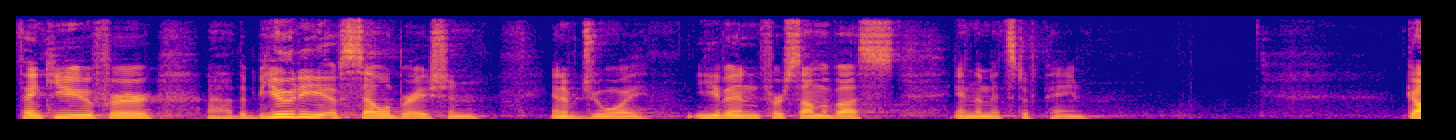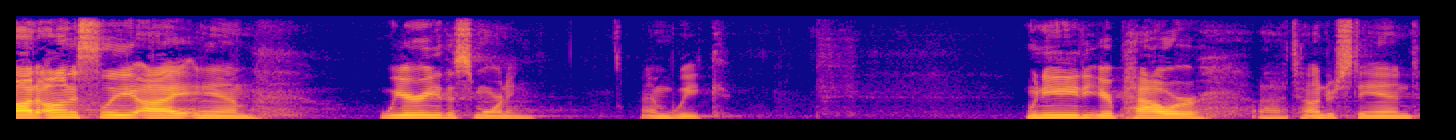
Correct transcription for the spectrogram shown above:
Thank you for uh, the beauty of celebration and of joy, even for some of us in the midst of pain. God, honestly, I am weary this morning. I'm weak. We need your power uh, to understand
